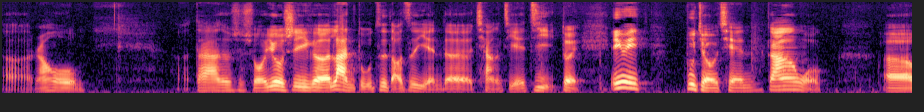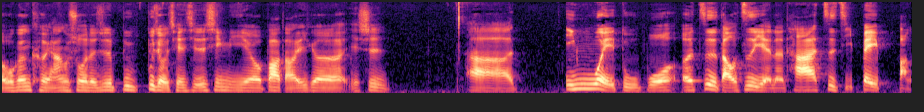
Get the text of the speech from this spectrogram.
呃，然后呃，大家都是说又是一个烂赌自导自演的抢劫记。对，因为不久前刚刚我。呃，我跟可阳说的，就是不不久前，其实新民也有报道一个，也是啊，因为赌博而自导自演了他自己被绑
